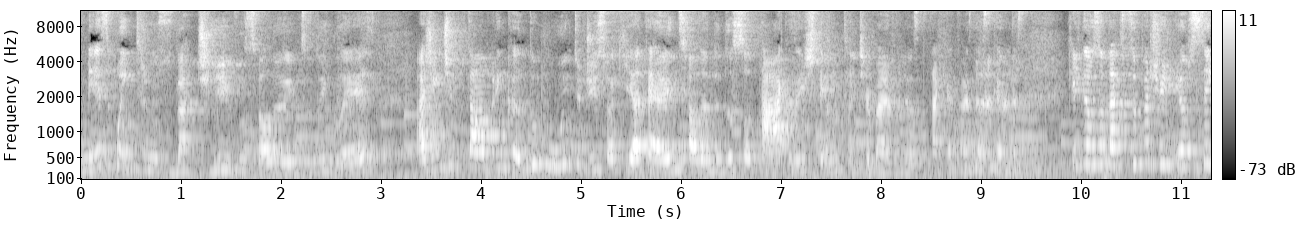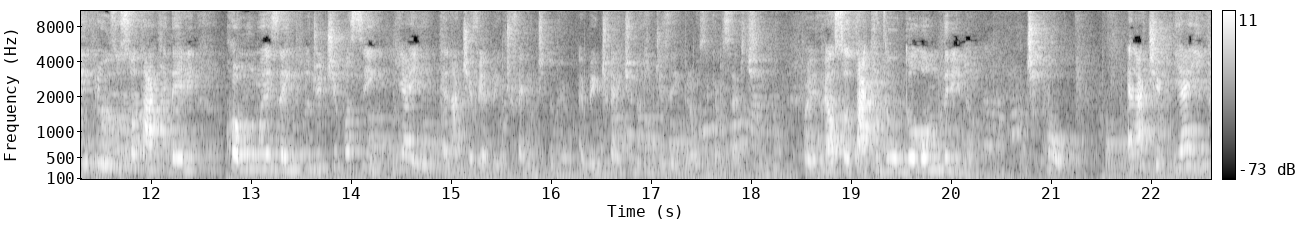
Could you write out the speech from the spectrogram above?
Mesmo entre os nativos falantes do inglês, a gente tava brincando muito disso aqui até antes, falando dos sotaques. A gente tem um teacher maravilhoso que tá aqui atrás das câmeras. Que ele tem um sotaque super chique. Eu sempre uso o sotaque dele como um exemplo de tipo assim, e aí? É nativo é bem diferente do meu. É bem diferente do que dizem pra você que é o certinho. Pois É o sotaque do, do londrino. Tipo, é nativo. E aí?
